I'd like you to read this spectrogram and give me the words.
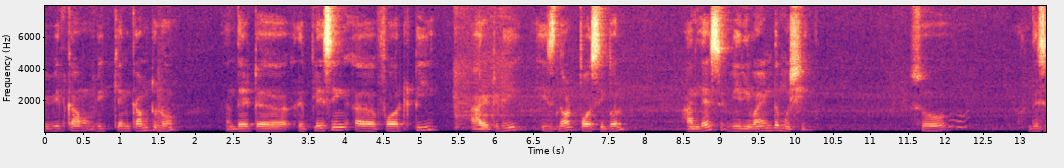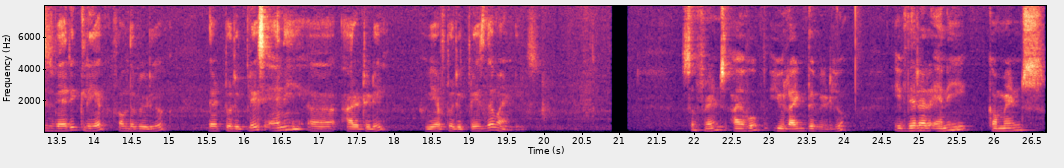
we will come we can come to know that uh, replacing a faulty RTD is not possible unless we rewind the machine. So this is very clear from the video that to replace any uh, RTD we have to replace the windings. So friends I hope you liked the video. If there are any comments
